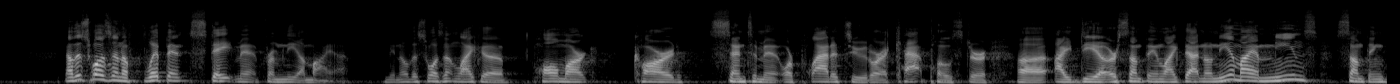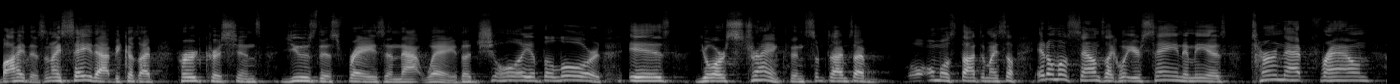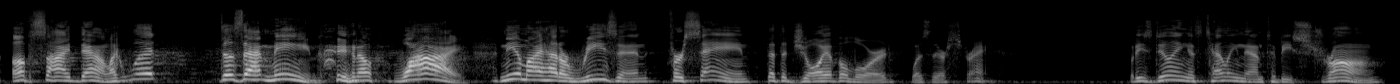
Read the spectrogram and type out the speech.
Now, this wasn't a flippant statement from Nehemiah. You know, this wasn't like a Hallmark card sentiment or platitude or a cat poster uh, idea or something like that. No, Nehemiah means something by this. And I say that because I've heard Christians use this phrase in that way. The joy of the Lord is your strength. And sometimes I've almost thought to myself, it almost sounds like what you're saying to me is turn that frown upside down. Like, what does that mean? you know, why? Nehemiah had a reason for saying that the joy of the Lord was their strength. What he's doing is telling them to be strong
